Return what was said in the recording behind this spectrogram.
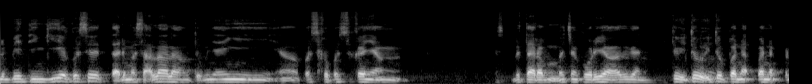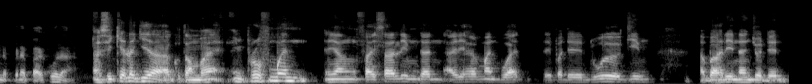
lebih tinggi aku rasa tak ada masalah lah untuk menyaingi uh, pasukan-pasukan yang bertaraf macam Korea tu kan. Itu itu itu pendapat pendapat, pendapat aku lah. Ah, sikit lagi lah aku tambah eh. Improvement yang Faisal Salim dan Airi Harman buat daripada dua game uh, Bahrain dan Jordan.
